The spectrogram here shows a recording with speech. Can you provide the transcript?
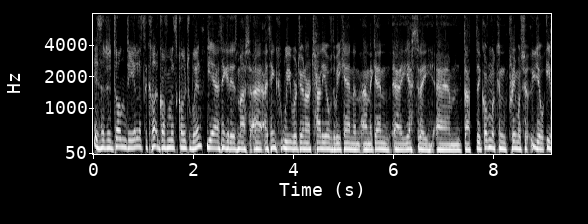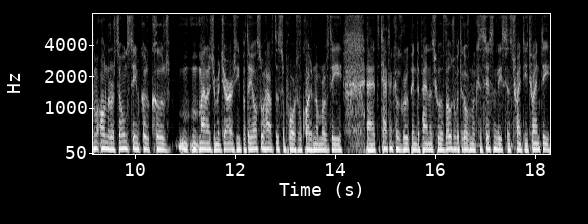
Is it a done deal that the government's going to win? Yeah, I think it is, Matt. Uh, I think we were doing our tally over the weekend and, and again uh, yesterday um, that the government can pretty much, you know, even under its own steam could, could manage a majority, but they also have the support of quite a number of the uh, the technical group independents who have voted with the government consistently since 2020.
